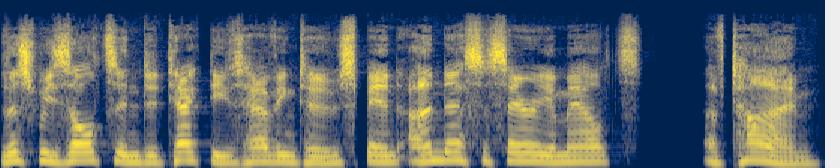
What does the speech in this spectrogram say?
This results in detectives having to spend unnecessary amounts of time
